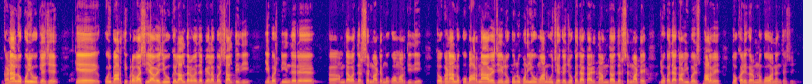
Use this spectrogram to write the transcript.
ઘણા લોકો એવું કહે છે કે કોઈ બહારથી પ્રવાસી આવે જેવું કે લાલ દરવાજા પહેલાં બસ ચાલતી હતી, એ બસની અંદર અમદાવાદ દર્શન માટે મૂકવામાં આવતી હતી. તો ઘણા લોકો બહારના આવે છે, એ લોકોનું પણ એવું માનવું છે કે જો કદાચ આ રીતના અમદાવાદ દર્શન માટે જો કદાચ આવી બસ ફાળવે, તો ખરેખર અમને બહુ આનંદ થશે.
